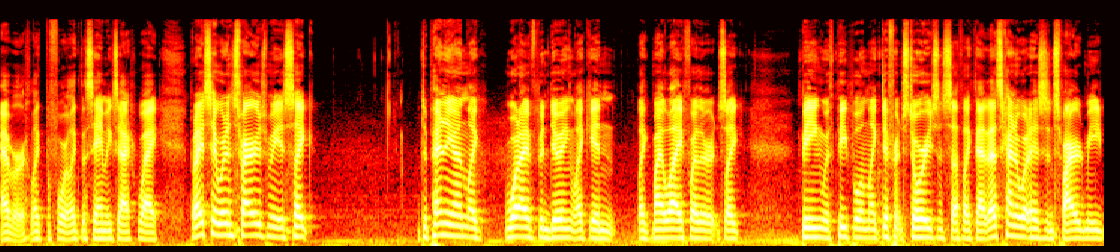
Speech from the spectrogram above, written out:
ever, like before, like the same exact way. But I'd say what inspires me is like, depending on like what I've been doing, like in like my life, whether it's like being with people and like different stories and stuff like that. That's kind of what has inspired me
